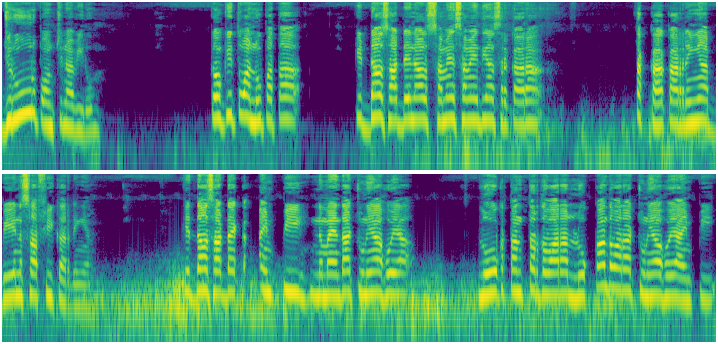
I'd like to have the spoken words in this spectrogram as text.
ਜ਼ਰੂਰ ਪਹੁੰਚਣਾ ਵੀਰੋ। ਕਿਉਂਕਿ ਤੁਹਾਨੂੰ ਪਤਾ ਕਿੱਦਾਂ ਸਾਡੇ ਨਾਲ ਸਮੇਂ-ਸਮੇਂ ਦੀਆਂ ਸਰਕਾਰਾਂ ਧੱਕਾ ਕਰ ਰਹੀਆਂ, ਬੇਇਨਸਾਫੀ ਕਰ ਰਹੀਆਂ। ਕਿੱਦਾਂ ਸਾਡਾ ਇੱਕ ਐਮਪੀ ਨੁਮਾਇੰਦਾ ਚੁਣਿਆ ਹੋਇਆ, ਲੋਕਤੰਤਰ ਦੁਆਰਾ, ਲੋਕਾਂ ਦੁਆਰਾ ਚੁਣਿਆ ਹੋਇਆ ਐਮਪੀ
